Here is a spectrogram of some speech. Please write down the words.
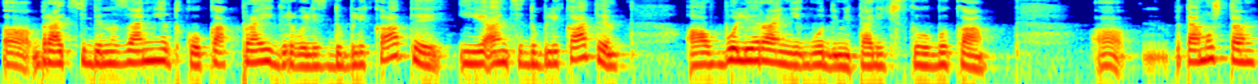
а, брать себе на заметку, как проигрывались дубликаты и антидубликаты а, в более ранние годы металлического быка. А, потому что,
